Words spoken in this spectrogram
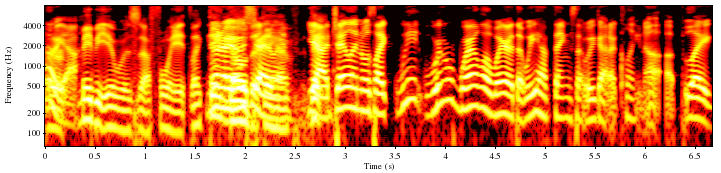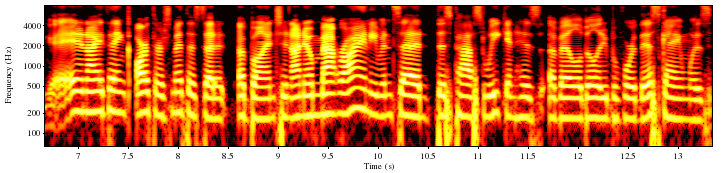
Oh, or yeah. Maybe it was uh, Foye. Like No, they no, know it was that they Jaylinn. have. Yeah, Jaylinn was like, we we're well aware that we have things that we got to clean up. Like, and I think Arthur Smith has said it a bunch, and I know Matt Ryan even said this past week in his availability before this game was,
